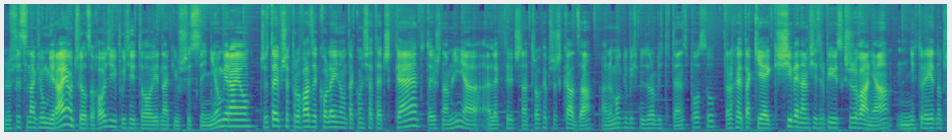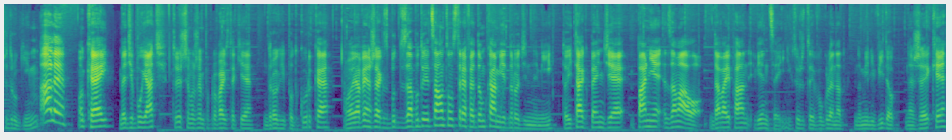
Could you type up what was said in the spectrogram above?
Że wszyscy nagle umierają, czy o co chodzi? Później to jednak już wszyscy nie umierają. Czy tutaj przeprowadzę kolejną taką siateczkę? Tutaj już nam linia elektryczna trochę przeszkadza, ale moglibyśmy zrobić to w ten sposób. Trochę takie ksiwe nam się zrobiły skrzyżowania, niektóre jedno przy drugim, ale okej, będzie bujać. Tu jeszcze możemy poprowadzić takie drogi pod górkę. Bo ja wiem, że jak zabuduję całą tą strefę domkami jednorodzinnymi, to i tak będzie, panie, za mało. Dawaj pan więcej. Niektórzy tutaj w ogóle nad, no, mieli widok na rzekę.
